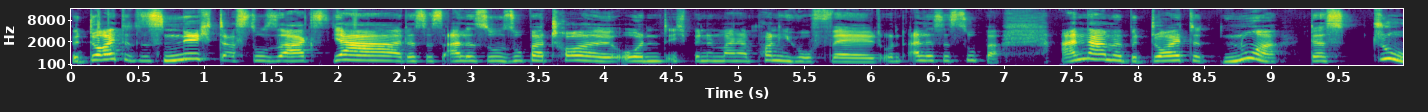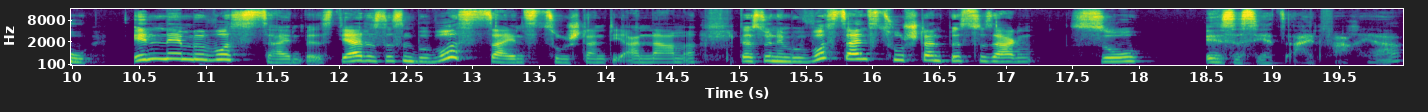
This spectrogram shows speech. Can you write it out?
bedeutet es nicht, dass du sagst, ja, das ist alles so super toll und ich bin in meiner Ponyhofwelt und alles ist super. Annahme bedeutet nur, dass du in dem Bewusstsein bist. Ja, das ist ein Bewusstseinszustand, die Annahme. Dass du in dem Bewusstseinszustand bist, zu sagen, so ist es jetzt einfach, ja.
